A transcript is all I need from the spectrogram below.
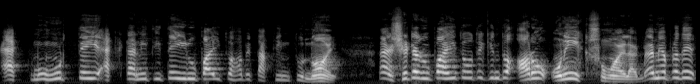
এক মুহূর্তেই একটা নীতিতেই রূপায়িত হবে তা কিন্তু নয়। হ্যাঁ সেটা রূপায়িত হতে কিন্তু আরও অনেক সময় লাগবে। আমি আপনাদের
